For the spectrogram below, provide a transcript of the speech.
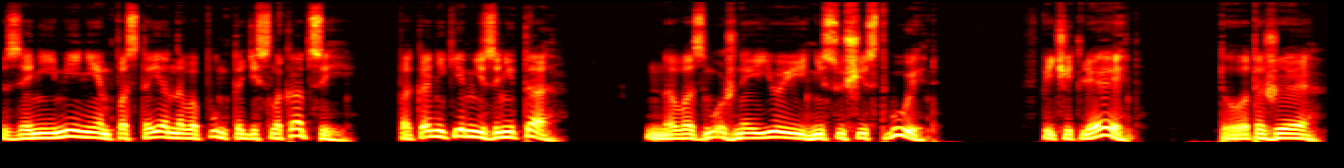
за неимением постоянного пункта дислокации пока никем не занята, но, возможно, ее и не существует. Впечатляет? То-то же.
